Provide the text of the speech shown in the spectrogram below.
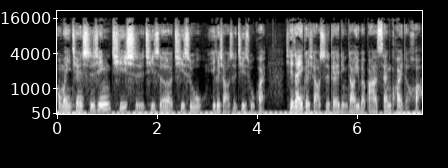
我们以前时薪七十、七十二、七十五一个小时七十五块，现在一个小时可以领到一百八十三块的话。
